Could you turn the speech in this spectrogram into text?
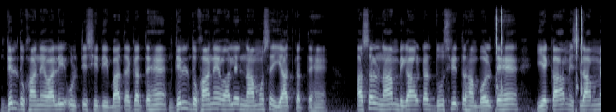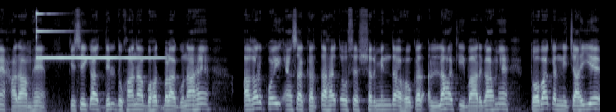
دل دکھانے والی الٹی سیدھی باتیں کرتے ہیں، دل دکھانے والے ناموں سے یاد کرتے ہیں۔ اصل نام بگاڑ کر دوسری طرح بولتے ہیں، یہ کام اسلام میں حرام ہے۔ کسی کا دل دکھانا بہت بڑا گناہ ہے۔ اگر کوئی ایسا کرتا ہے تو اسے شرمندہ ہو کر اللہ کی بارگاہ میں توبہ کرنی چاہیے۔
